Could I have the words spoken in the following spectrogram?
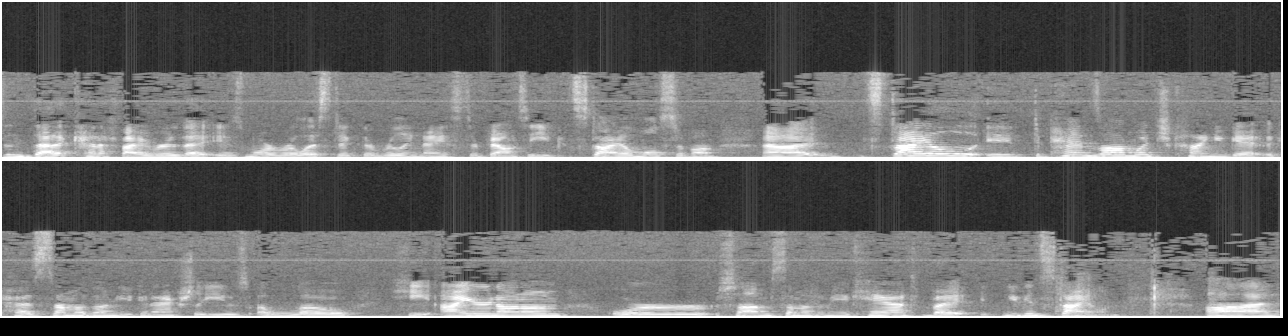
synthetic kind of fiber that is more realistic. They're really nice. They're bouncy. You can style most of them. Uh, style, it depends on which kind you get because some of them you can actually use a low heat iron on them or some, some of them you can't, but you can style them. On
